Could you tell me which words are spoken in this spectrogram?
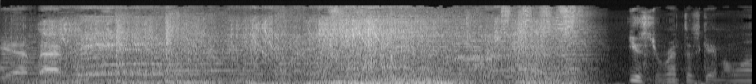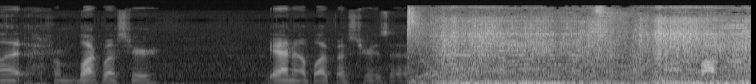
Yeah, back when. Used to rent this game a lot from Blockbuster. Yeah, I know Blockbuster is a. Fuck.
